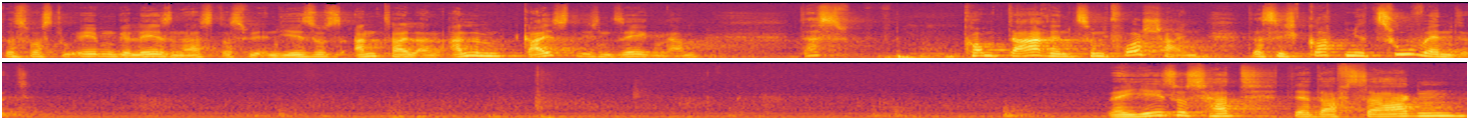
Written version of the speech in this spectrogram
Das, was du eben gelesen hast, dass wir in Jesus Anteil an allem geistlichen Segen haben, das kommt darin zum Vorschein, dass sich Gott mir zuwendet. Wer Jesus hat, der darf sagen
